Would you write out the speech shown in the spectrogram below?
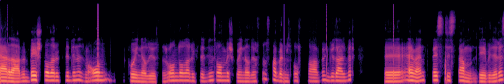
Nerede abi? $5 yüklediniz mi 10 coin alıyorsunuz. $10 yüklediniz 15 coin alıyorsunuz. Haberiniz olsun abi. Güzel bir, eee, event ve sistem diyebiliriz.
